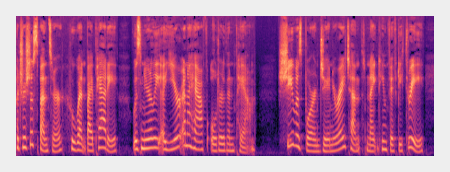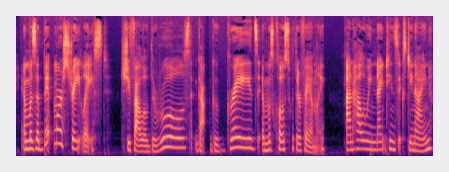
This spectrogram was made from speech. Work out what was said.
Patricia Spencer, who went by Patty, was nearly a year and a half older than Pam. She was born January 10, 1953, and was a bit more straight laced. She followed the rules, got good grades, and was close with her family. On Halloween 1969,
